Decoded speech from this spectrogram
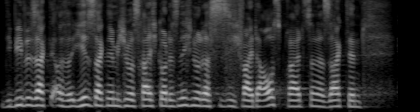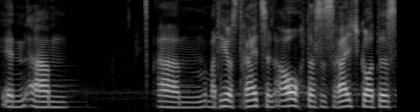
Die Bibel sagt, also Jesus sagt nämlich über das Reich Gottes nicht nur, dass es sich weiter ausbreitet, sondern er sagt in, in ähm, ähm, Matthäus 13 auch, dass das Reich Gottes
